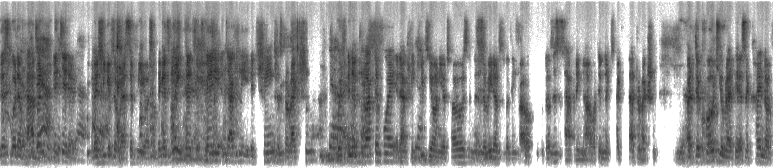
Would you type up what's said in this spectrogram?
this would have happened. It didn't. Yeah. And then she gives a recipe or something. It's really, it's, it's really, it's actually, it changes direction Yeah. which in a productive way, it actually Yeah. keeps you on your toes. And as a reader, you think, oh, this is happening now. I didn't expect that direction. Yeah. But the quote you read there is a kind of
